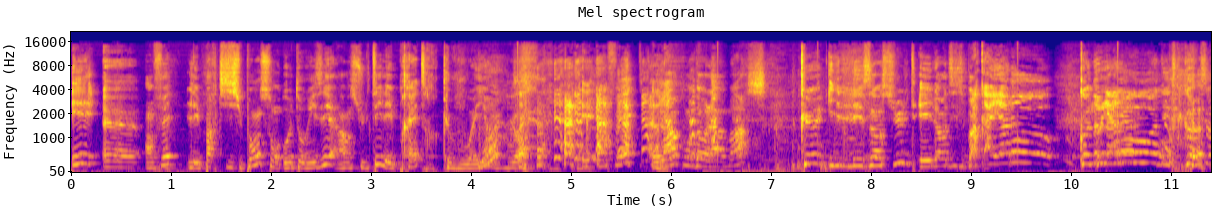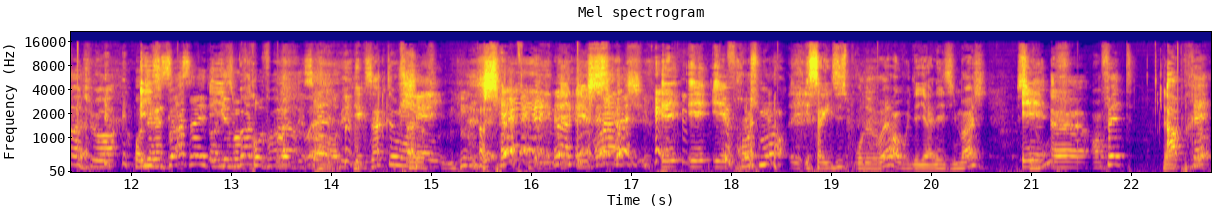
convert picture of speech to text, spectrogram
Et euh, en fait, les participants sont autorisés à insulter les prêtres que vous voyez en blanc. Et en fait, là, pendant la marche, qu'ils les insultent et ils leur disent Bakayano Konoyano Des trucs comme ça, tu vois. On Et dirait ils se battent- et ils se battent, voilà, ouais, exactement. Et, voilà. Et- et- et franchement, et ça existe pour de vrai, hein, il y a les images. Et euh, en fait, La après.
